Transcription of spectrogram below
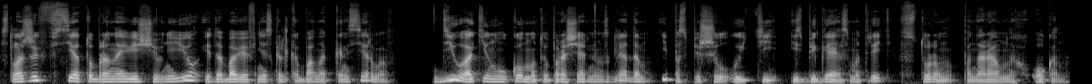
Сложив все отобранные вещи в нее и добавив несколько банок консервов, Дио окинул комнату прощальным взглядом и поспешил уйти, избегая смотреть в сторону панорамных окон.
